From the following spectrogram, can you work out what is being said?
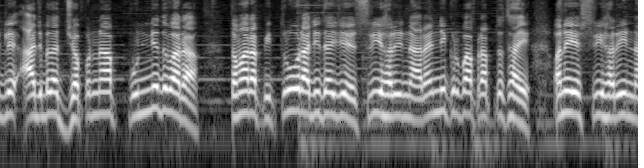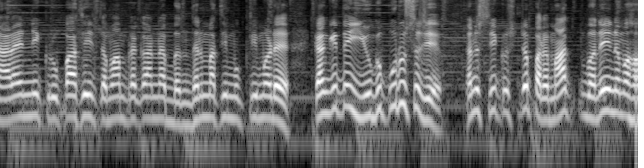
એટલે આ બધા જપના પુણ્ય દ્વારા તમારા પિતૃઓ રાજી થાય છે. શ્રી હરિનારાયણની કૃપા પ્રાપ્ત થાય અને એ શ્રી હરિનારાયણની કૃપાથી તમામ પ્રકારના બંધનમાંથી મુક્તિ મળે. કારણ કે તે યુગ પુરુષ છે અને શ્રી કૃષ્ણ પરમાત્મને નમઃ.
